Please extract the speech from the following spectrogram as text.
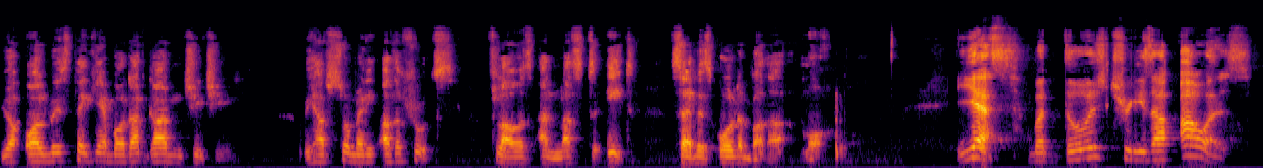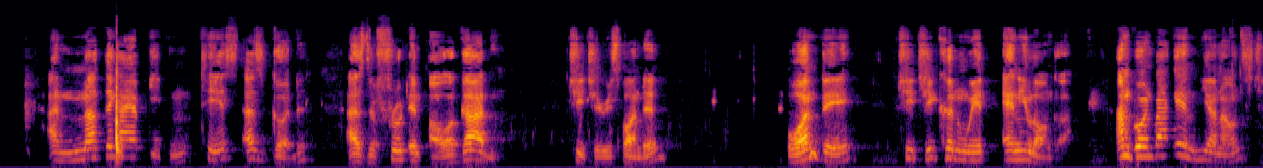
You are always thinking about that garden, Chee Chee. We have so many other fruits, flowers, and nuts to eat, said his older brother, Mo. Yes, but those trees are ours, and nothing I have eaten tastes as good as the fruit in our garden, Chee Chee responded. One day, Chee Chee couldn't wait any longer. I'm going back in, he announced.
